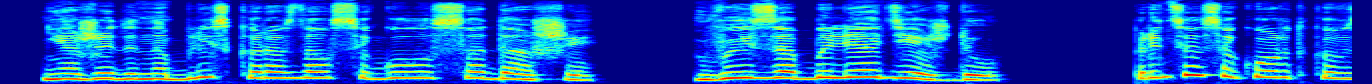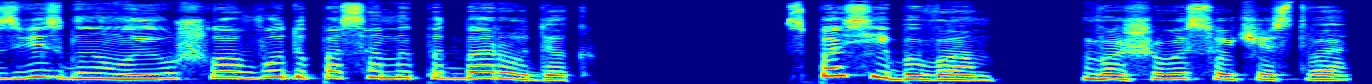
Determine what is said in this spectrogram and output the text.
— неожиданно близко раздался голос Садаши. «Вы забыли одежду!» Принцесса коротко взвизгнула и ушла в воду по самый подбородок. «Спасибо вам, ваше высочество»,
